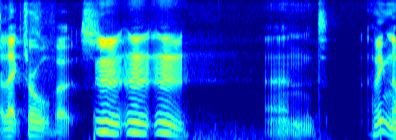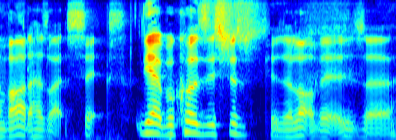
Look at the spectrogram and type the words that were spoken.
electoral votes, Mm mm mm. and I think Nevada has like six Yeah, because it's just because a lot of it is. Uh,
